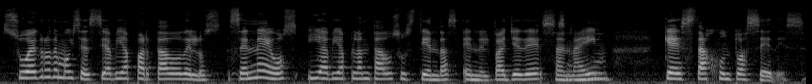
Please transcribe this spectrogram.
suegro de Moisés, se había apartado de los ceneos y había plantado sus tiendas en el valle de Sanaim, que está junto a Sedes.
